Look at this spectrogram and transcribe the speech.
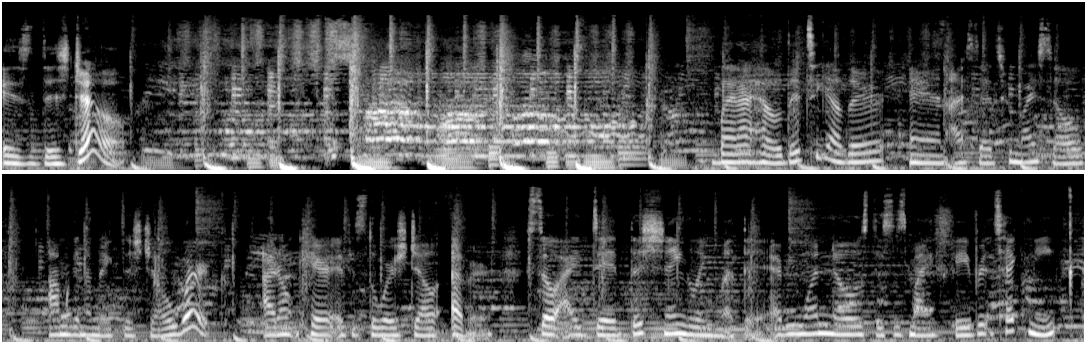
is this gel? Held it together and I said to myself, I'm gonna make this gel work. I don't care if it's the worst gel ever. So I did the shingling method. Everyone knows this is my favorite technique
